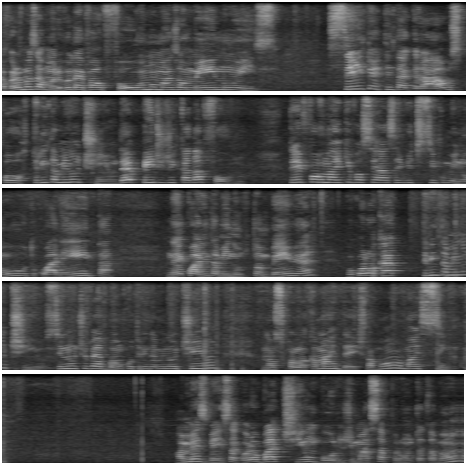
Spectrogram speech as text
Agora, meus amores, eu vou levar o forno mais ou menos 180 graus por 30 minutinhos. Depende de cada forno. Tem forno aí que você assa em 25 minutos, 40, né? 40 minutos também, né? Vou colocar 30 minutinhos. Se não tiver bom com 30 minutinhos, nós coloca mais 10, tá bom? Ou mais 5. Ó, minhas bens, agora eu bati um bolo de massa pronta, tá bom?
